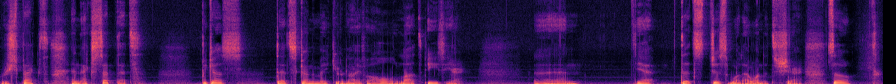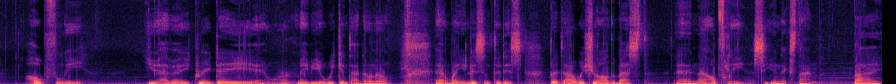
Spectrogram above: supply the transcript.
respect and accept that because that's gonna make your life a whole lot easier. And yeah, that's just what I wanted to share. So, hopefully, you have a great day or maybe a weekend, I don't know, uh, when you listen to this. But I wish you all the best and uh, hopefully, see you next time. Bye.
